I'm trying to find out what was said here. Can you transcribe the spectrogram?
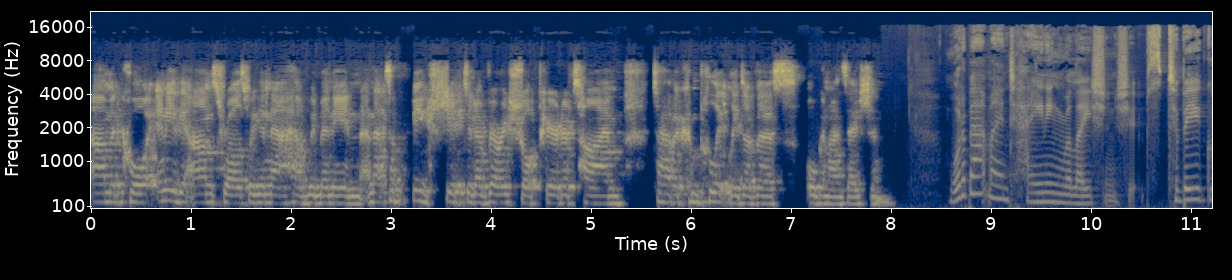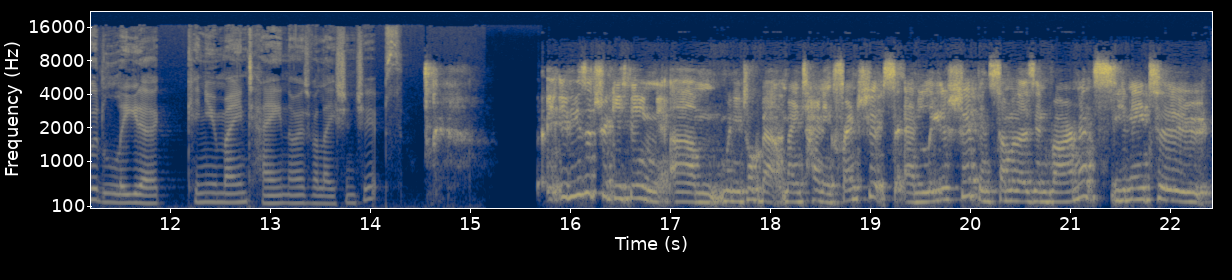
armoured corps, any of the arms roles we can now have women in. And that's a big shift in a very short period of time to have a completely diverse organisation. What about maintaining relationships? To be a good leader, can you maintain those relationships? It is a tricky thing um, when you talk about maintaining friendships and leadership in some of those environments. You need to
